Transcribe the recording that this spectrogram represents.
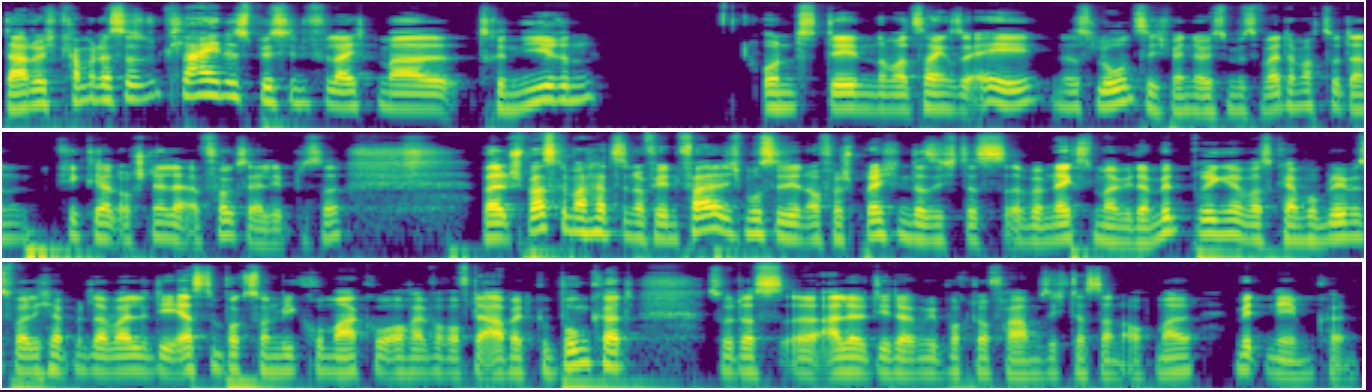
dadurch kann man das so ein kleines bisschen vielleicht mal trainieren und denen nochmal zeigen, so, ey, das lohnt sich, wenn ihr euch so ein bisschen weitermacht, so, dann kriegt ihr halt auch schneller Erfolgserlebnisse. Weil Spaß gemacht hat es auf jeden Fall. Ich musste denen auch versprechen, dass ich das äh, beim nächsten Mal wieder mitbringe, was kein Problem ist, weil ich habe mittlerweile die erste Box von Mikro Marco auch einfach auf der Arbeit gebunkert, sodass äh, alle, die da irgendwie Bock drauf haben, sich das dann auch mal mitnehmen können.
